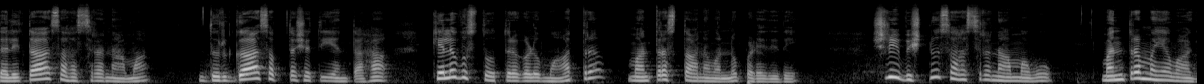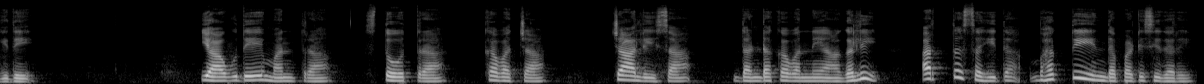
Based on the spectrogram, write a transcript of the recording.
ಲಲಿತಾ ಸಹಸ್ರನಾಮ, ದುರ್ಗಾ ಸಪ್ತಶತಿಯಂತಹ ಕೆಲವು ಸ್ತೋತ್ರಗಳು ಮಾತ್ರ ಮಂತ್ರಸ್ಥಾನವನ್ನು ಪಡೆದಿದೆ. ಶ್ರೀ ವಿಷ್ಣು ಸಹಸ್ರನಾಮವು ಮಂತ್ರಮಯವಾಗಿದೆ. ಯಾವುದೇ ಮಂತ್ರ, ಸ್ತೋತ್ರ ಕವಚ, ಚಾಲೀಸ, ದಂಡಕವನ್ನೇ ಆಗಲಿ ಅರ್ಥಸಹಿತ ಭಕ್ತಿಯಿಂದ ಪಠಿಸಿದರೆ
